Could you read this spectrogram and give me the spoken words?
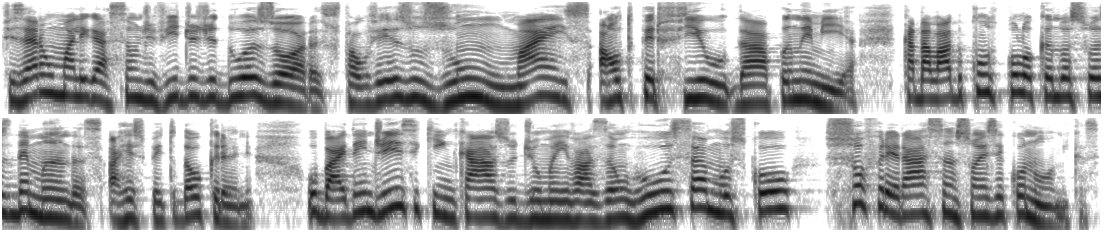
fizeram uma ligação de vídeo de duas horas, talvez o zoom mais alto perfil da pandemia, cada lado colocando as suas demandas a respeito da Ucrânia. O Biden disse que, em caso de uma invasão russa, Moscou sofrerá sanções econômicas.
